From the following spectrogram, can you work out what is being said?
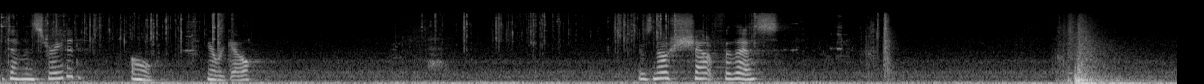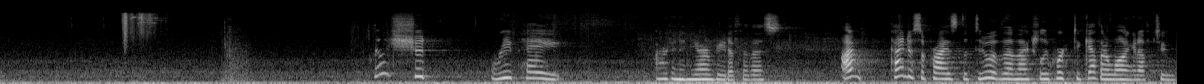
demonstrated. Oh, here we go. There's no shout for this. Really should repay Arden and Yarnvita for this. I'm kind of surprised the two of them actually worked together long enough to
